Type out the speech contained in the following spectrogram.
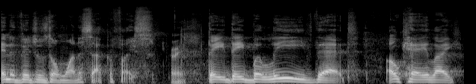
individuals don't want to sacrifice. Right. They, they believe that, okay, like,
